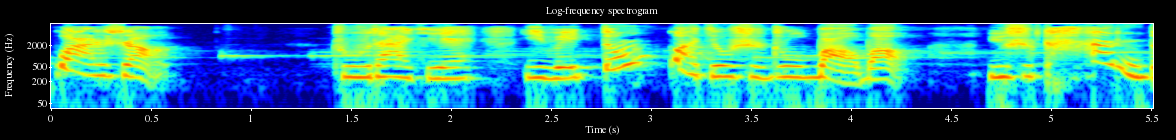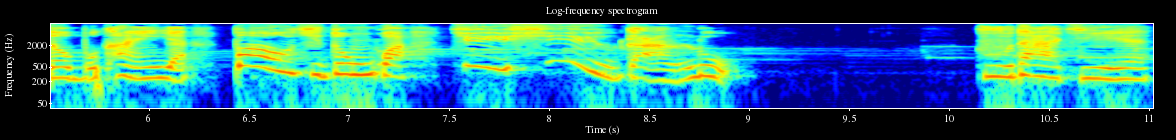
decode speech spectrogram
瓜上。猪大姐以为冬瓜就是猪宝宝，于是看都不看一眼，抱起冬瓜继续赶路。朱大姐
